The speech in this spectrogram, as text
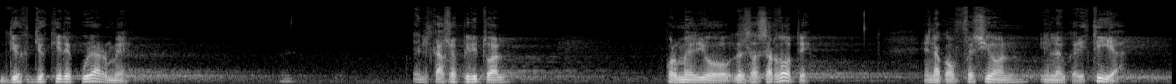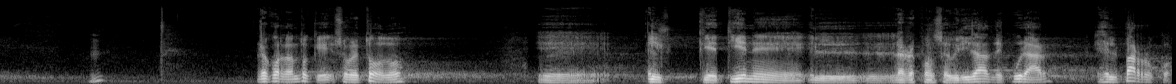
Dios, Dios quiere curarme. En el caso espiritual, por medio del sacerdote, en la confesión y en la Eucaristía. Recordando que, sobre todo, eh, el que tiene la responsabilidad de curar es el párroco,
